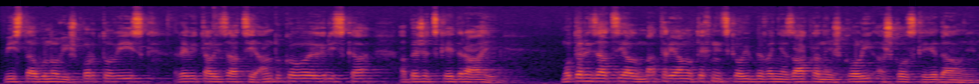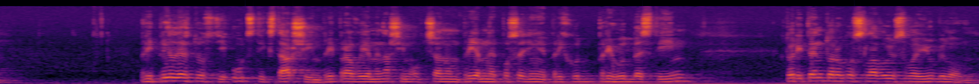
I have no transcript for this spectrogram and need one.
výstavbu nových športovísk, revitalizácie Antukového ihriska a bežeckej dráhy, modernizácia materiálno-technického vybavenia základnej školy a školskej jedálne. Pri príležitosti úcty k starším pripravujeme našim občanom príjemné posedenie pri, hudbe s tým, ktorí tento rok oslavujú svoje jubilom.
